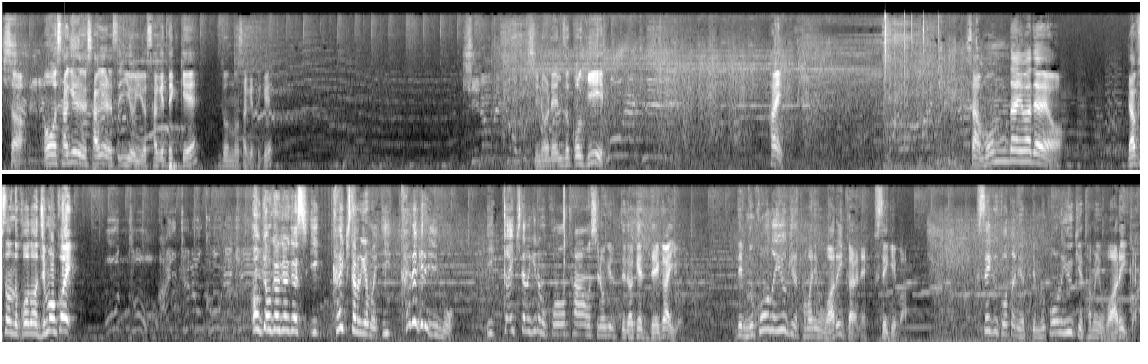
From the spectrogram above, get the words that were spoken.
さあおー下げる下げる。いいよいいよ。下げてっけ？どんどん下げてけ？血の連続攻撃はい。さあ問題はだよ。ラプソンの行動呪文来いオッケーオッケーオッケーオッケー一回来ただけでも一回だけでいいもう一回来ただけでもこのターンをしのげるってだけででかいよ。で向こうの勇気のたまにも悪いからね防げば。防ぐことによって向こうの勇気のためにも悪いから。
